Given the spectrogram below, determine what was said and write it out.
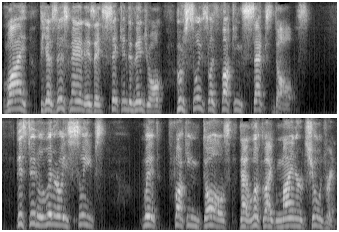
Why? Because this man is a sick individual who sleeps with fucking sex dolls. This dude literally sleeps with fucking dolls that look like minor children.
